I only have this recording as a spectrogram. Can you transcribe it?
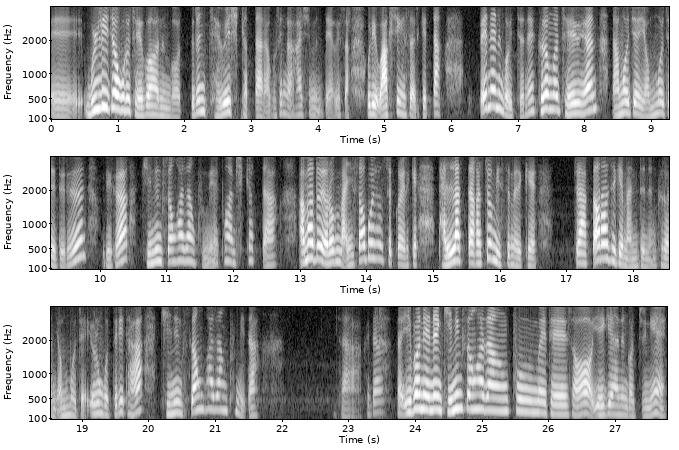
에, 물리적으로 제거하는 것들은 제외시켰다라고 생각하시면 돼요. 그래서 우리 왁싱에서 이렇게 딱 빼내는 거 있잖아요. 그런 걸 제외한 나머지의 연모제들은 우리가 기능성 화장품에 포함시켰다. 아마도 여러분 많이 써보셨을 거예요. 이렇게 발랐다가 좀 있으면 이렇게 쫙 떨어지게 만드는 그런 연모제 이런 것들이 다 기능성 화장품이다. 자, 그다음 이번에는 기능성 화장품에 대해서 얘기하는 것 중에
